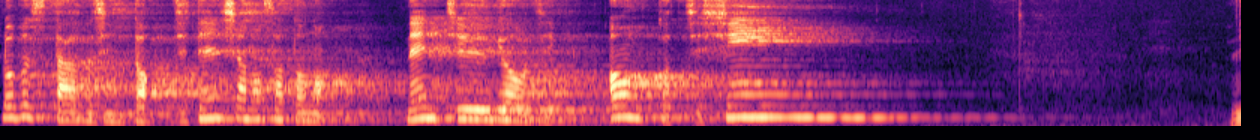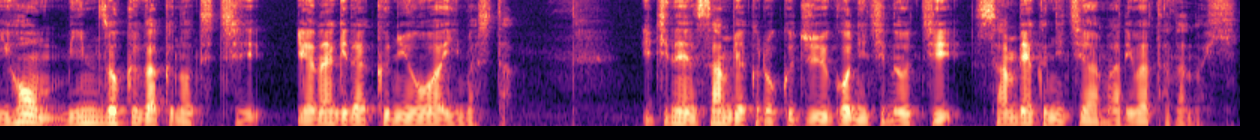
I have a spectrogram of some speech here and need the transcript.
ロブスター夫人と自転車の里の年中行事温故知新日本民族学の父、柳田国夫は言いました。1年365日のうち300日余りはただの日。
